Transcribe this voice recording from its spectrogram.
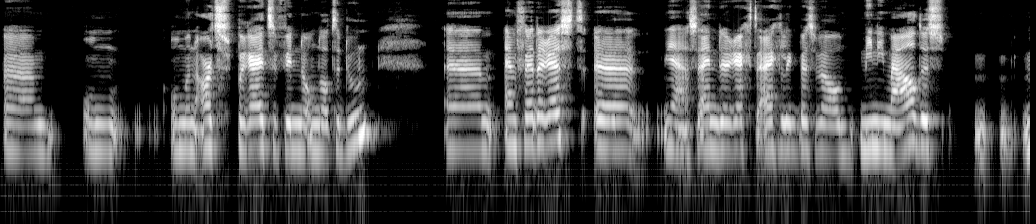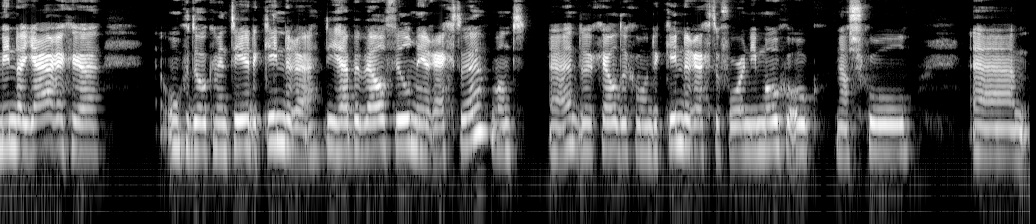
um, om, om een arts bereid te vinden om dat te doen. Um, en verder rest uh, ja, zijn de rechten eigenlijk best wel minimaal. Dus minderjarige ongedocumenteerde kinderen, die hebben wel veel meer rechten. Want uh, er gelden gewoon de kinderrechten voor en die mogen ook naar school. Um,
